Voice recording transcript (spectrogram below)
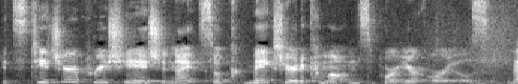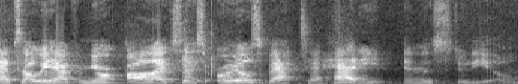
It's teacher appreciation night, so make sure to come out and support your Orioles. That's all we have from your All Access Orioles. Back to Hattie in the studio.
